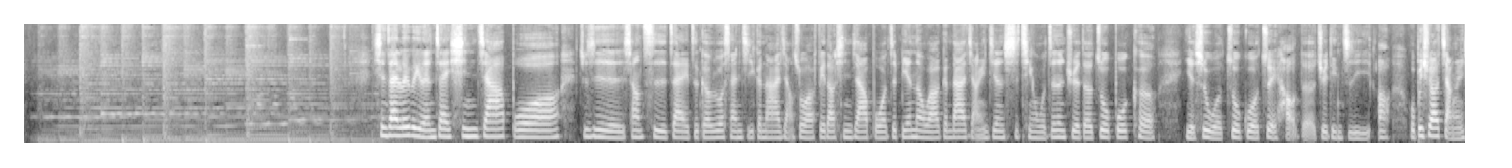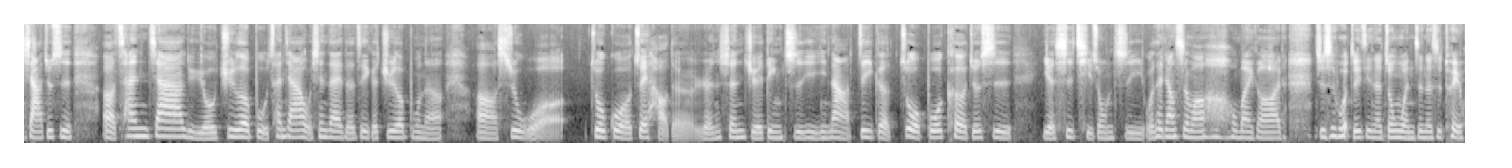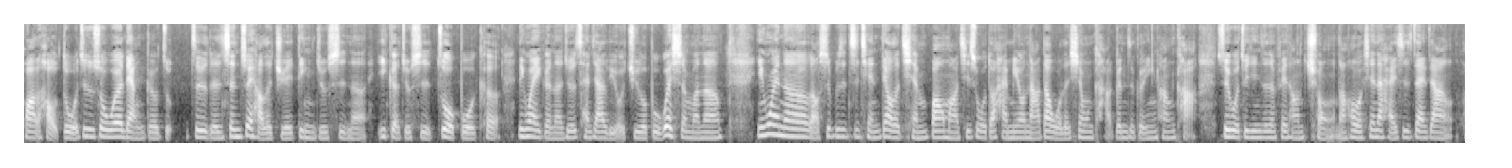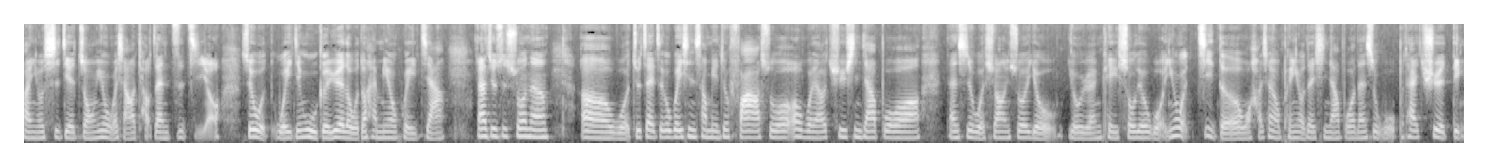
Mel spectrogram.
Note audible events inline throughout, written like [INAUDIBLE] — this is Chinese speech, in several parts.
现在 Lily 人在新加坡，就是上次在这个洛杉矶跟大家讲说我要飞到新加坡这边呢，我要跟大家讲一件事情，我真的觉得做播客也是我做过最好的决定之一啊！我必须要讲一下，就是呃，参加旅游俱乐部，参加我现在的这个俱乐部呢，呃，是我。做过最好的人生决定之一，那这个做播客就是也是其中之一。我在讲什么？[LAUGHS] Oh my god！就是我最近的中文真的是退化了好多。就是说我有两个这个人生最好的决定，就是呢，一个就是做播客，另外一个呢就是参加旅游俱乐部。为什么呢？因为呢，老师不是之前掉了钱包嘛，其实我都还没有拿到我的信用卡跟这个银行卡，所以我最近真的非常穷。然后我现在还是在这样环游世界中，因为我想要挑战自己哦，所以我我已经五个月了，我都还没有回家。那就是说呢，呃，我就在这个微信上面就发说，哦，我要去新加坡，但是我希望说有有人可以收留我，因为我记得我好像有朋友在新加坡，但是我不太确定，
